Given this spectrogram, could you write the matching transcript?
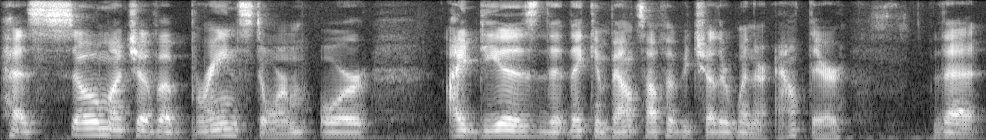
has so much of a brainstorm or ideas that they can bounce off of each other when they're out there that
